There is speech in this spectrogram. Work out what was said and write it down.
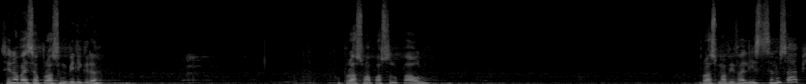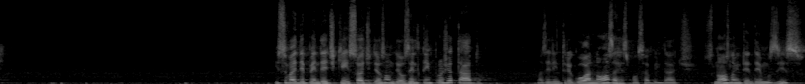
se ele não vai ser o próximo Billy Graham, o próximo apóstolo Paulo, o próximo avivalista, você não sabe. Isso vai depender de quem? Só de Deus? Não, Deus ele tem projetado. Mas ele entregou a nós a responsabilidade. Se nós não entendemos isso,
